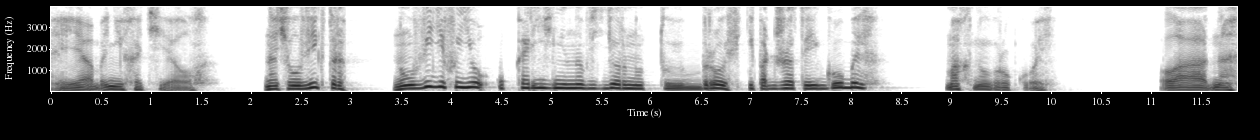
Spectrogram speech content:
«Я бы не хотел», — начал Виктор, но, увидев ее укоризненно вздернутую бровь и поджатые губы, махнул рукой. «Ладно,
